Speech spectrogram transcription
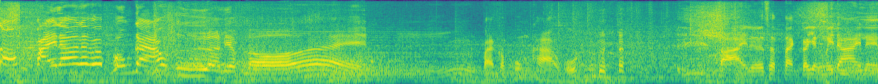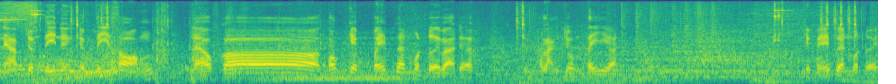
สองไปแล้วนะครับพงขาวเอือเรียบร้อยอืมปกระพงข่าวกูตายเลยสแต็กก็ยังไม่ได้เลยนะครับโจมตีหนึ่งโจมตีสองแล้วก็ต้องเก็บไว้ให้เพื่อนหมดเลยป่ะเดี๋ยวถึงพลังโจมตีก่อนเก็บไว้ให้เพื่อนหมดเลย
